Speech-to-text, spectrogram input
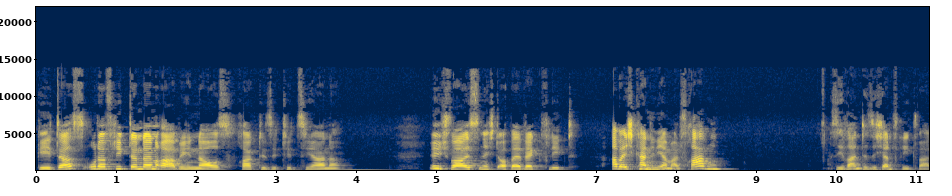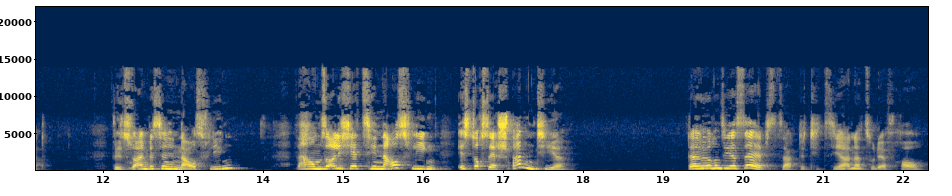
Geht das oder fliegt dann dein Rabe hinaus? fragte sie Tiziana. Ich weiß nicht, ob er wegfliegt, aber ich kann ihn ja mal fragen. Sie wandte sich an Friedwart. Willst du ein bisschen hinausfliegen? Warum soll ich jetzt hinausfliegen? Ist doch sehr spannend hier. Da hören Sie es selbst, sagte Tiziana zu der Frau.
